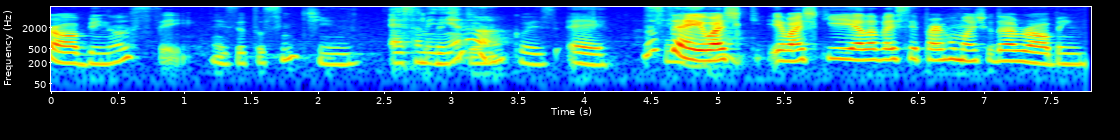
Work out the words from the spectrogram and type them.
Robin, não sei, mas eu tô sentindo. Essa menina? coisa. É. Não Será? sei, eu acho, que, eu acho que ela vai ser par romântico da Robin.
